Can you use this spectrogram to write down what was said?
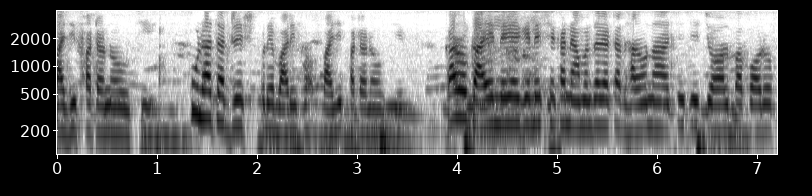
বাজি ফাটানো উচিত। ফুল হাতা ড্রেস পরে বাড়ি বাজি ফাটানো উচিত। কারোর গায়ে লেগে গেলে সেখানে আমাদের একটা ধারণা আছে যে জল বা বরফ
